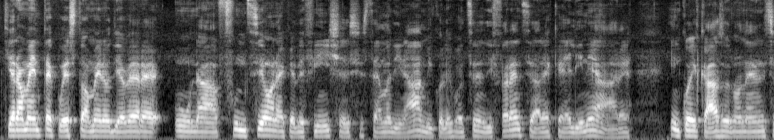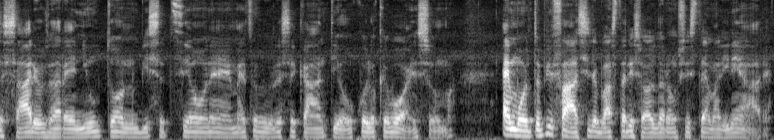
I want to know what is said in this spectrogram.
Chiaramente questo a meno di avere una funzione che definisce il sistema dinamico, l'equazione differenziale che è lineare, in quel caso non è necessario usare Newton, bisezione, metodo delle secanti o quello che vuoi, insomma è molto più facile, basta risolvere un sistema lineare.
